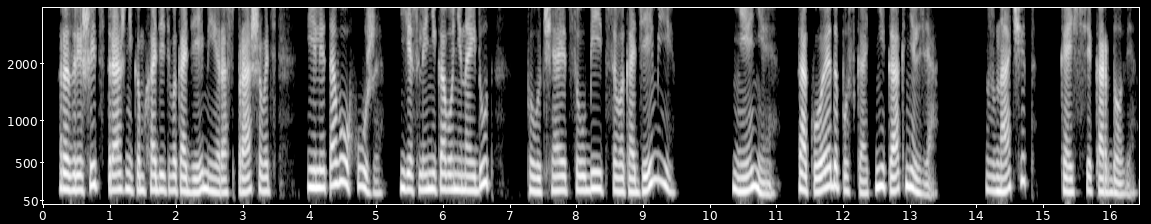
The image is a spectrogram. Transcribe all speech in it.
— разрешить стражникам ходить в академии, расспрашивать, или того хуже, если никого не найдут, получается убийца в академии? Не-не, такое допускать никак нельзя. Значит, Кэсси Кордове.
